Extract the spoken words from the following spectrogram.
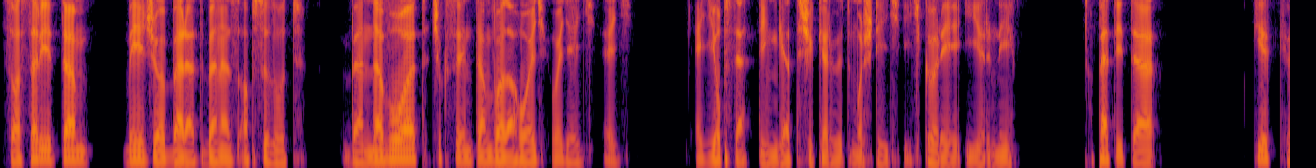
Szóval szerintem Major Barrettben ez abszolút benne volt, csak szerintem valahogy hogy egy, egy, egy jobb settinget sikerült most így, így köré írni. Peti, te kik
